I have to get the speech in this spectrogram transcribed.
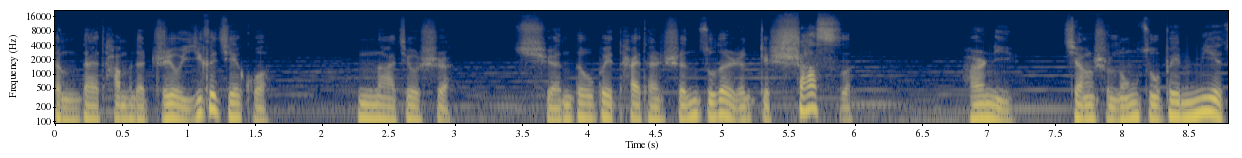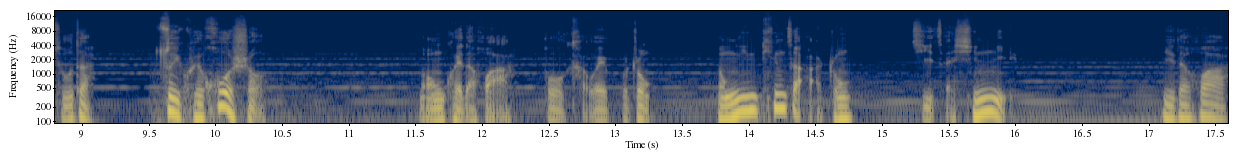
等待他们的只有一个结果，那就是全都被泰坦神族的人给杀死，而你将是龙族被灭族的罪魁祸首。龙葵的话。不可谓不重，龙吟听在耳中，记在心里。你的话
